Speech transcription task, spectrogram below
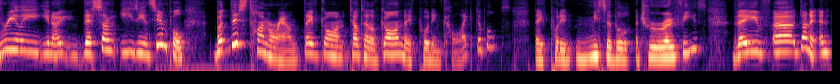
really, you know, they're so easy and simple but this time around, they've gone, Telltale have gone, they've put in collectibles, they've put in missable trophies, they've uh, done it. And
